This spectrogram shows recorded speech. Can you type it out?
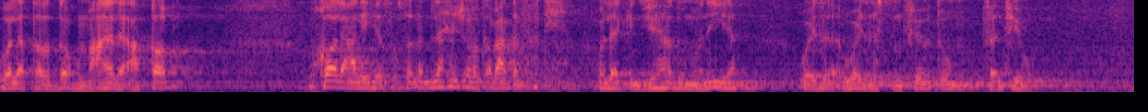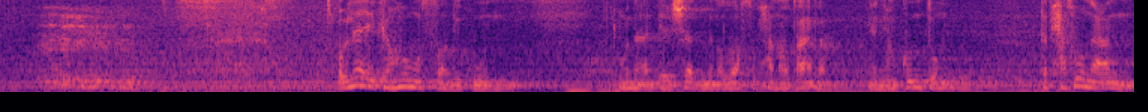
ولا تردهم على أعقابي. وقال عليه الصلاة والسلام لا هجرة بعد الفتح ولكن جهاد ونية وإذا, وإذا استنفرتم فانفروا. أولئك هم الصادقون. هنا إرشاد من الله سبحانه وتعالى. يعني إن كنتم تبحثون عن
